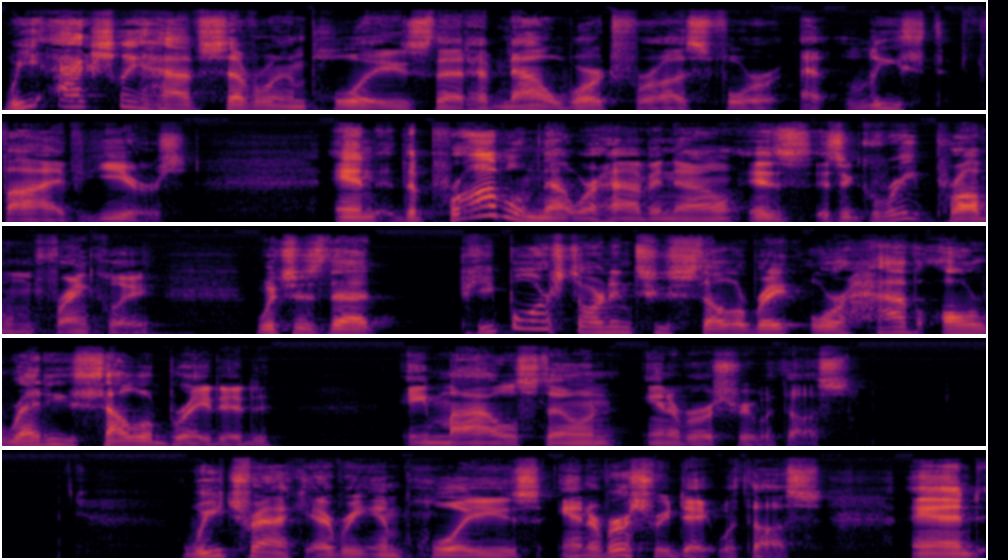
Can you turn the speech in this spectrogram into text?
we actually have several employees that have now worked for us for at least five years. And the problem that we're having now is is a great problem, frankly, which is that people are starting to celebrate or have already celebrated a milestone anniversary with us. We track every employee's anniversary date with us, and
